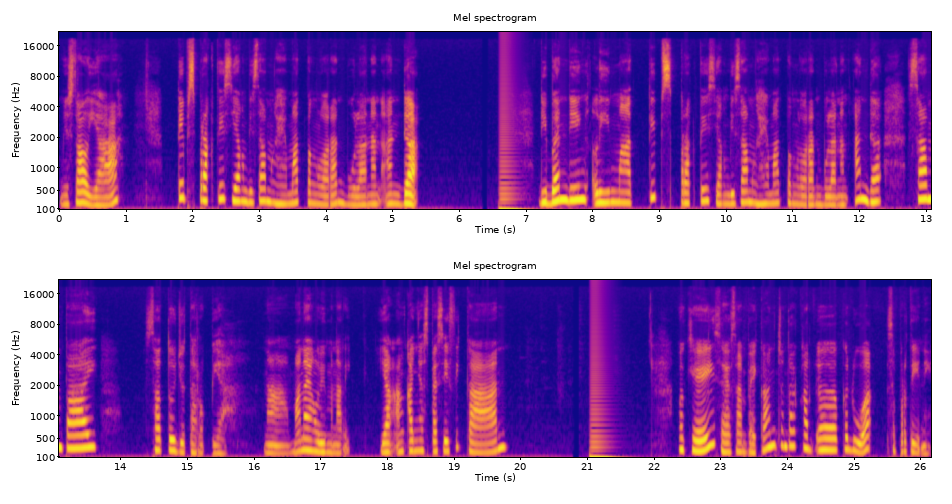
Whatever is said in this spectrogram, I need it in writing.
Misal ya, tips praktis yang bisa menghemat pengeluaran bulanan Anda. Dibanding 5 tips praktis yang bisa menghemat pengeluaran bulanan Anda sampai 1 juta rupiah. Nah, mana yang lebih menarik? Yang angkanya spesifik kan? Oke, saya sampaikan contoh eh, kedua seperti ini.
